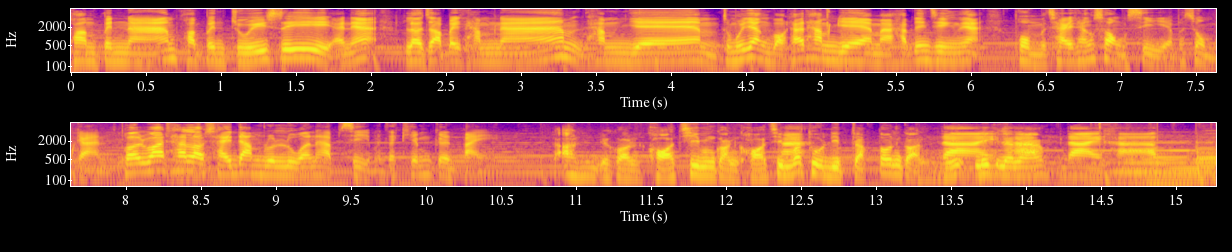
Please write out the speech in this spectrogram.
ความเป็นน้ำความเป็นจุยซี่อันเนี้ยเราจะเอาไปทำน้ำทำแยม สมมุติอย่างบอกถ้าทำแยมอะครับจริงๆเนี่ยผมใช้ทั้งสองสีผสมกัน เพราะว่าถ้าเราใช้ดำล้วนๆนะครับสีมันจะเข้มเกินไป อะเดี๋ยวก่อนขอชิมก่อนขอชิมอะ วัตถุดิบจากต้นก่อนได้นิดคนะรันะบได้ครับเ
